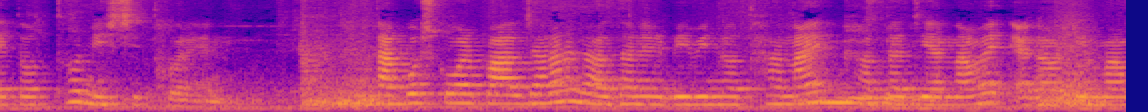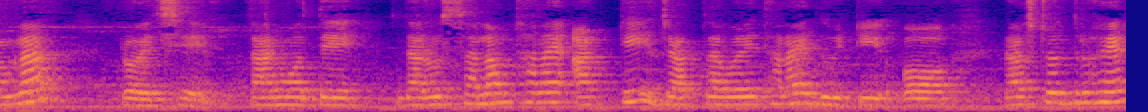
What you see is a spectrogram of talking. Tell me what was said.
এ তথ্য নিশ্চিত করেন। তাপস কুমার পাল জানান রাজধানীর বিভিন্ন থানায় খালদা জিয়ার নামে এগারোটি মামলা রয়েছে। তার মধ্যে দারুসালাম থানায় আটটি যাত্রাবাড়ি থানায় দুইটি ও রাষ্ট্রদ্রোহের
